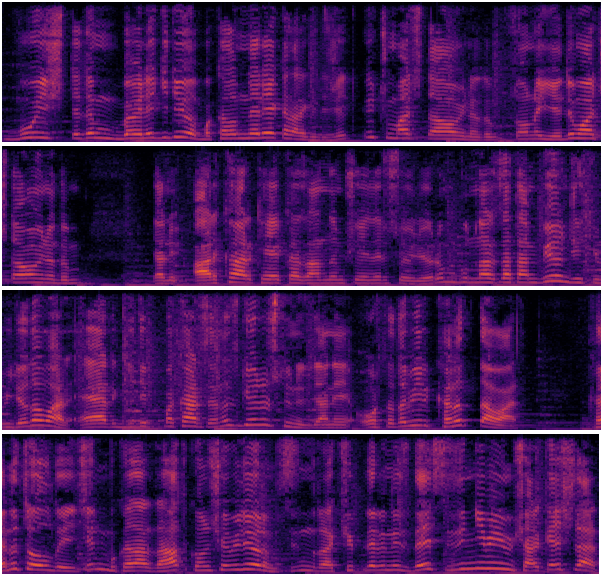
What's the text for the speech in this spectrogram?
bu iş dedim böyle gidiyor. Bakalım nereye kadar gidecek. 3 maç daha oynadım. Sonra 7 maç daha oynadım. Yani arka arkaya kazandığım şeyleri söylüyorum. Bunlar zaten bir önceki videoda var. Eğer gidip bakarsanız görürsünüz. Yani ortada bir kanıt da var. Kanıt olduğu için bu kadar rahat konuşabiliyorum. Sizin rakipleriniz de sizin gibiymiş arkadaşlar.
